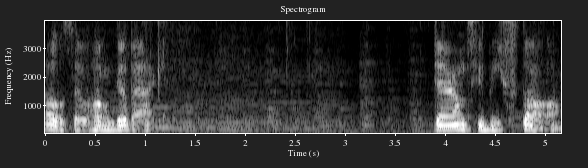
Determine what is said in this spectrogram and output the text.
Oh, so hold on, go back. Down to the star.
